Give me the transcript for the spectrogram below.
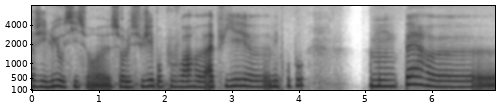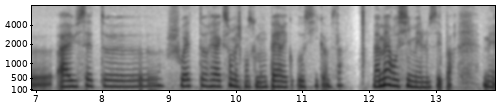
J'ai lu aussi sur, sur le sujet pour pouvoir appuyer mes propos. Mon père a eu cette chouette réaction, mais je pense que mon père est aussi comme ça. Ma mère aussi, mais elle ne le sait pas. Mais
